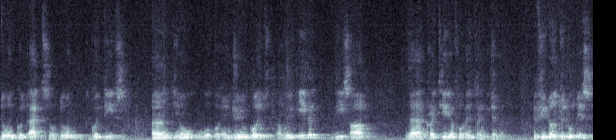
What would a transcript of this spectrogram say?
doing good acts or doing good deeds, and you know enjoying good, avoid evil. These are the criteria for entering Jannah. If you don't do this,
